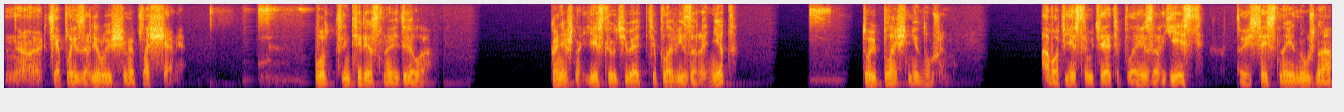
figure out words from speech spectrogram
э, теплоизолирующими плащами. Вот интересное дело. Конечно, если у тебя тепловизора нет, то и плащ не нужен. А вот если у тебя тепловизор есть, то, естественно, и нужно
